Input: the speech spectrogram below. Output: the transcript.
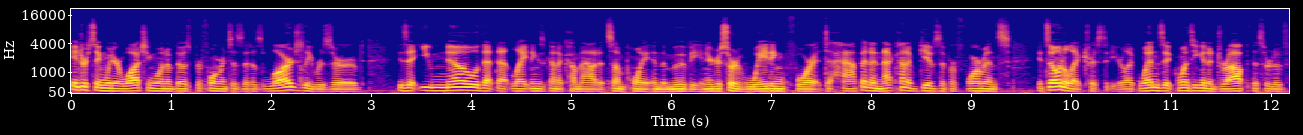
interesting when you're watching one of those performances that is largely reserved is that you know that that lightning is going to come out at some point in the movie, and you're just sort of waiting for it to happen, and that kind of gives the performance its own electricity. You're like, when's it? When's he going to drop the sort of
